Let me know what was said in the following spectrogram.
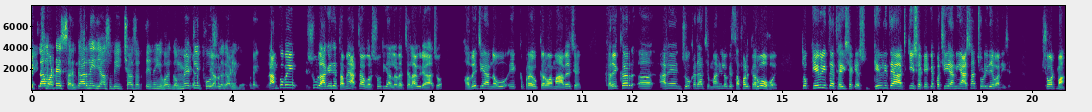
એટલા માટે સરકારની જ્યાં સુધી ઈચ્છા શક્તિ નહીં હોય ગમે એટલી ફોર્સ લગાડી દો. રામકુભાઈ શું લાગે છે તમે આટલા વર્ષોથી આ લડત ચલાવી રહ્યા છો? હવે જે આ નવો એક પ્રયોગ કરવામાં આવે છે ખરેખર આને જો કદાચ માની લો કે સફળ કરવો હોય તો કેવી રીતે થઈ શકે? કેવી રીતે અટકી શકે કે પછી આની આશા છોડી દેવાની છે? શોર્ટમાં.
